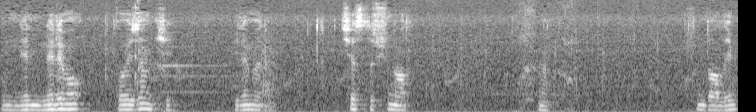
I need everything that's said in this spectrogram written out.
Bunu nere- nereye mi koyacağım ki? Bilemedim. Chester şunu al. Heh. Şunu da alayım.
